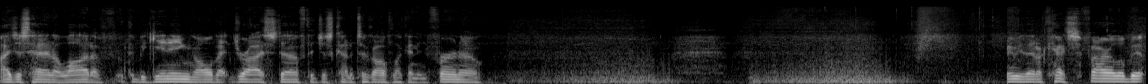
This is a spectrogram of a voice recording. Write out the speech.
I just had a lot of, at the beginning, all that dry stuff that just kind of took off like an inferno. Maybe that'll catch fire a little bit.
